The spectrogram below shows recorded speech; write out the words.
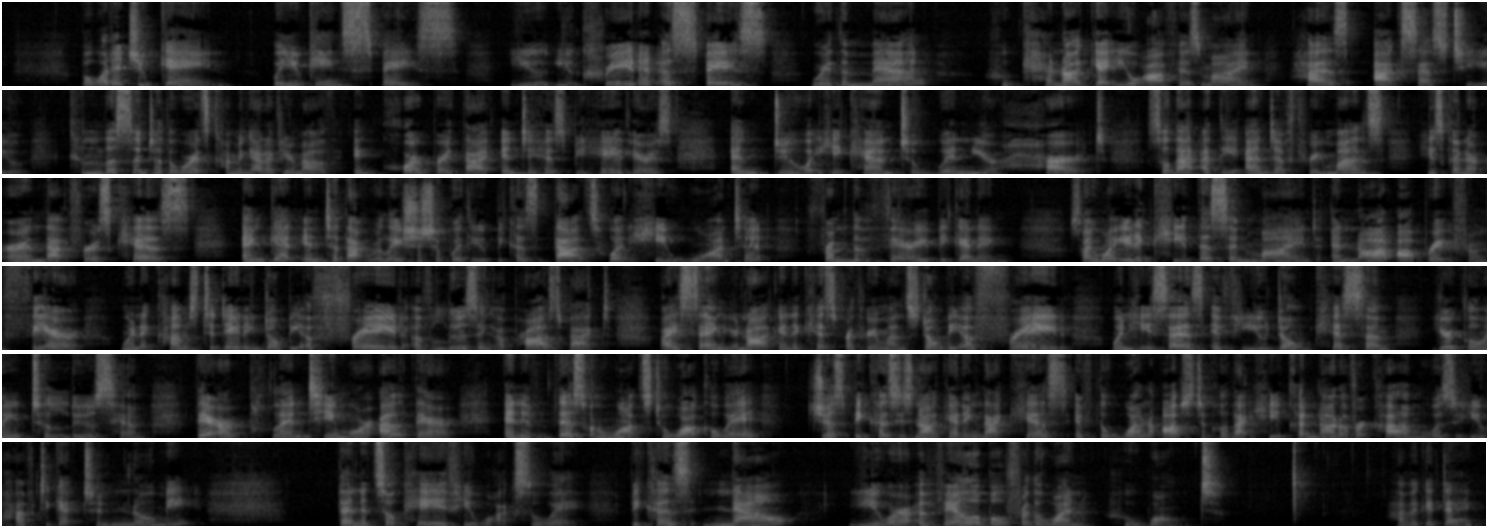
But what did you gain? Well, you gained space. You, you created a space where the man who cannot get you off his mind has access to you, can listen to the words coming out of your mouth, incorporate that into his behaviors, and do what he can to win your heart so that at the end of three months, he's going to earn that first kiss and get into that relationship with you because that's what he wanted from the very beginning. So I want you to keep this in mind and not operate from fear when it comes to dating. Don't be afraid of losing a prospect by saying you're not going to kiss for three months. Don't be afraid when he says if you don't kiss him, you're going to lose him. There are plenty more out there. And if this one wants to walk away, just because he's not getting that kiss, if the one obstacle that he could not overcome was you have to get to know me, then it's okay if he walks away because now you are available for the one who won't. Have a good day.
